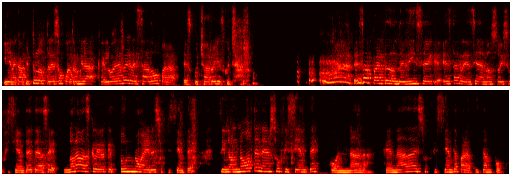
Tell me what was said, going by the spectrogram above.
y en el capítulo 3 o 4, mira, que lo he regresado para escucharlo y escucharlo. Esa parte donde dice que esta creencia de no soy suficiente te hace no nada más creer que tú no eres suficiente, sino no tener suficiente con nada, que nada es suficiente para ti tampoco.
